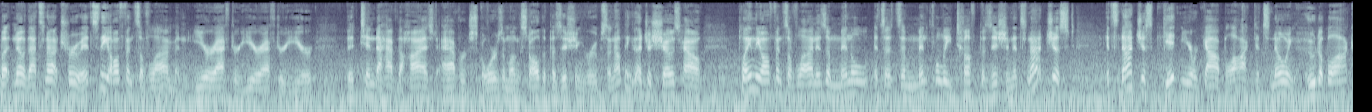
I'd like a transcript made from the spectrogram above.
But no, that's not true. It's the offensive linemen year after year after year that tend to have the highest average scores amongst all the position groups. And I think that just shows how playing the offensive line is a mental it's a, it's a mentally tough position. It's not just it's not just getting your guy blocked. It's knowing who to block.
